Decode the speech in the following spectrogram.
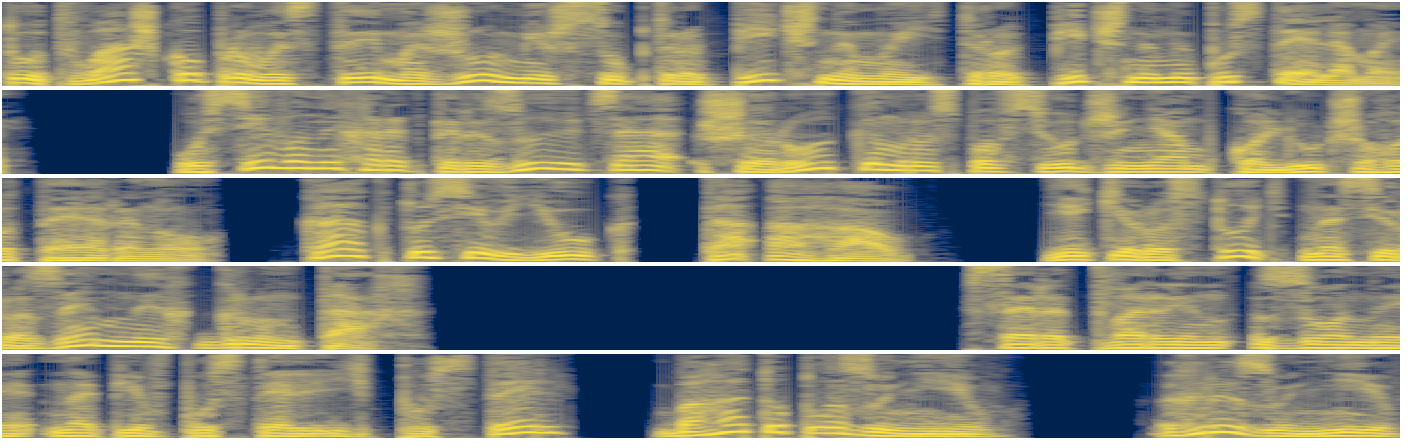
тут важко провести межу між субтропічними й тропічними пустелями. Усі вони характеризуються широким розповсюдженням колючого терену, кактусів юк та агав, які ростуть на сіроземних ґрунтах. Серед тварин зони напівпустель й пустель багато плазунів, гризунів,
